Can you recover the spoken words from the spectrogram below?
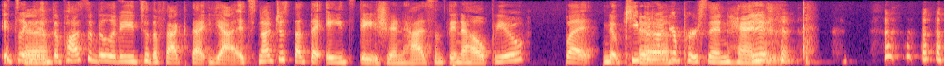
it's like yeah. the possibility to the fact that, yeah, it's not just that the aid station has something to help you, but no, keep yeah. it on your person handy. Yeah.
